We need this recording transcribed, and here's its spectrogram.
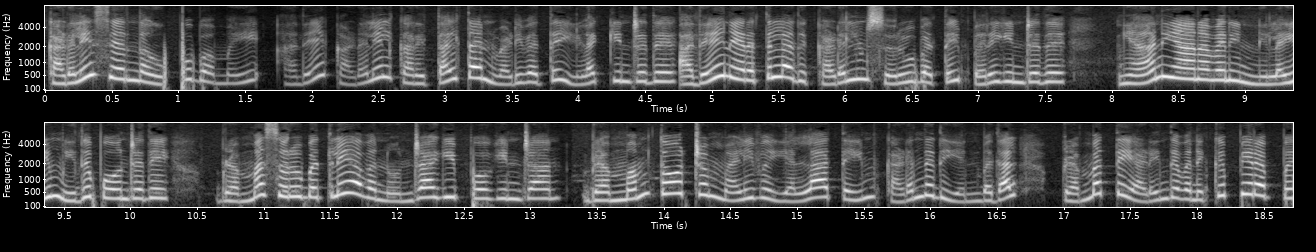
கடலை சேர்ந்த உப்பு பொம்மையை அதே கடலில் கரைத்தால் தன் வடிவத்தை இழக்கின்றது. அதே நேரத்தில் அது கடலின் சொரூபத்தை பெறுகின்றது. ஞானியானவனின் நிலையும் இது போன்றதே. பிரம்மஸ்வரூபத்திலே அவன் ஒன்றாகி போகின்றான். பிரம்மம் தோற்றம் அழிவு எல்லாத்தையும் கடந்தது என்பதால் பிரம்மத்தை அடைந்தவனுக்கு பிறப்பு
